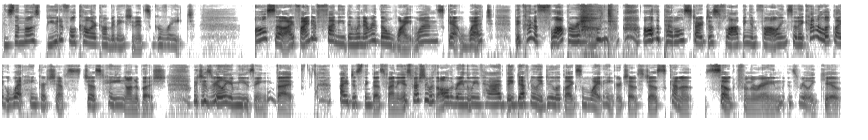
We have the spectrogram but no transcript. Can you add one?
It's the most beautiful color combination. It's great. Also, I find it funny that whenever the white ones get wet, they kind of flop around. All the petals start just flopping and falling, so they kind of look like wet handkerchiefs just hanging on a bush, which is really amusing, but I just think that's funny, especially with all the rain that we've had. They definitely do look like some white handkerchiefs just kind of soaked from the rain. It's really cute.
